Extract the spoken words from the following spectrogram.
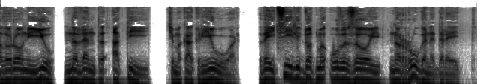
adhuroni ju në vend të atij që më ka krijuar dhe i cili do të më udhëzojë në rrugën e drejtë.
